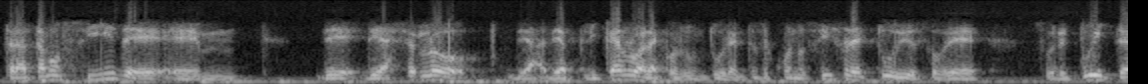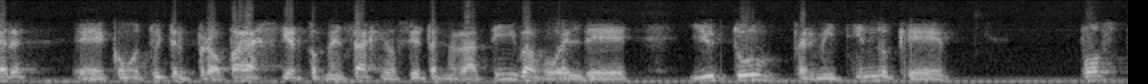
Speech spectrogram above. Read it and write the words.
tratamos sí de, em, de, hacerlo, de, aplicarlo a la coyuntura. Entonces, cuando se hizo el estudio sobre, sobre Twitter, eh, cómo Twitter propaga ciertos mensajes o ciertas narrativas, o el de YouTube permitiendo que post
